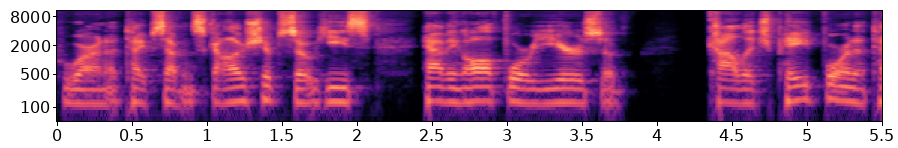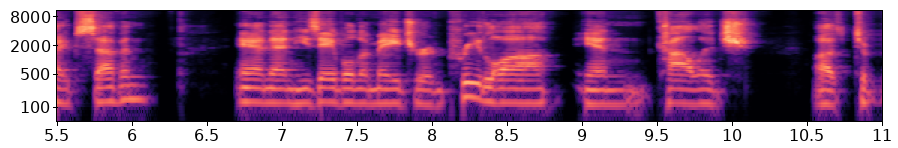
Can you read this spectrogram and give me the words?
who are on a type seven scholarship. So he's having all four years of college paid for in a type 7 and then he's able to major in pre-law in college uh, to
